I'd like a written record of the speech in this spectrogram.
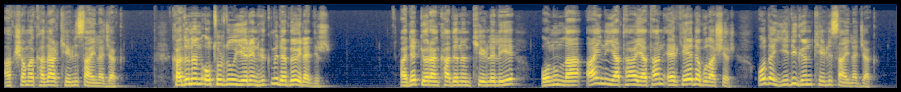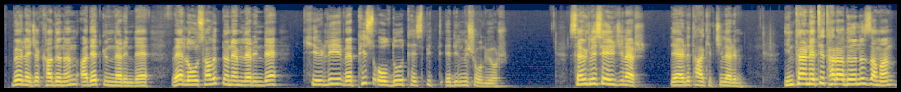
akşama kadar kirli sayılacak. Kadının oturduğu yerin hükmü de böyledir. Adet gören kadının kirliliği onunla aynı yatağa yatan erkeğe de bulaşır. O da yedi gün kirli sayılacak. Böylece kadının adet günlerinde ve lohusalık dönemlerinde kirli ve pis olduğu tespit edilmiş oluyor. Sevgili seyirciler, değerli takipçilerim, interneti taradığınız zaman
